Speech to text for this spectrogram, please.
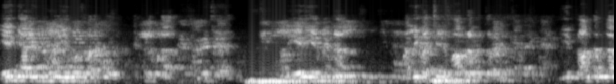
ఏ గ్యారంటీ కూడా ఈ రోజు వరకు ఎక్కడ కూడా కంప్లీట్ చేయాలి మరి ఏది ఏమైనా మళ్ళీ వచ్చే మా ప్రభుత్వం ఈ ప్రాంతంలో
